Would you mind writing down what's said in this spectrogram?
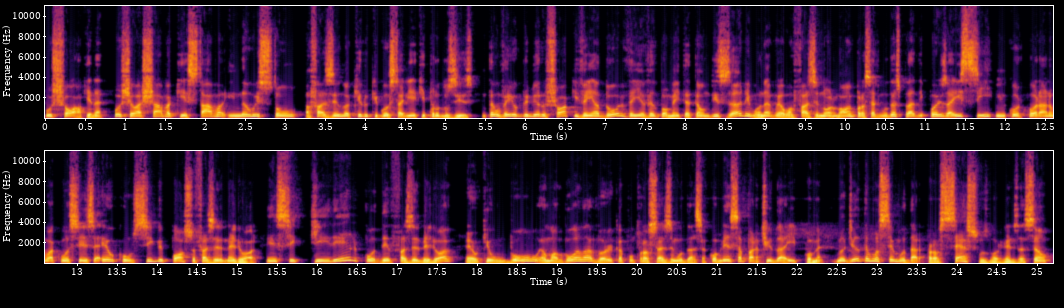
o choque, né? Poxa, eu achava que estava e não estou fazendo aquilo que gostaria que produzisse. Então vem o primeiro choque, vem a dor, vem eventualmente até um desânimo, né? É uma fase normal, um processo de mudança, para depois aí sim incorporar uma consciência, eu consigo e posso fazer melhor. Esse querer poder fazer melhor é o que é um bom, é uma boa alavanca para o processo de mudança. Começa a partir daí. Come... Não adianta você mudar processos na organização,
